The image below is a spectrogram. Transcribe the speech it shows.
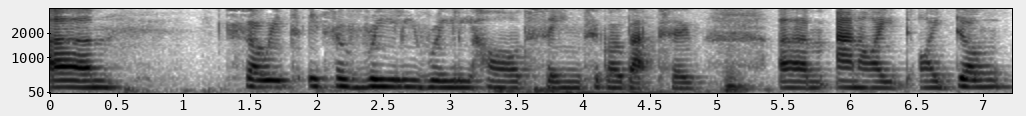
Um, so it's it's a really really hard scene to go back to, um, and I I don't.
